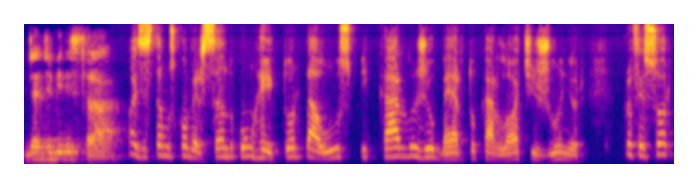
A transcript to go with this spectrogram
de administrar. Nós estamos conversando com o reitor da USP, Carlos Gilberto Carlotti Júnior. Professor,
